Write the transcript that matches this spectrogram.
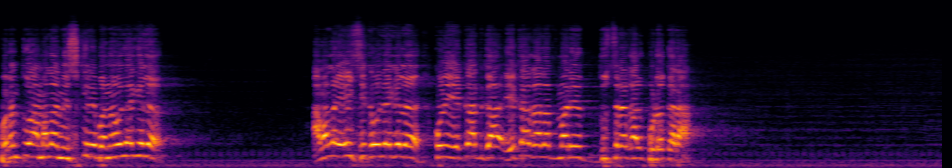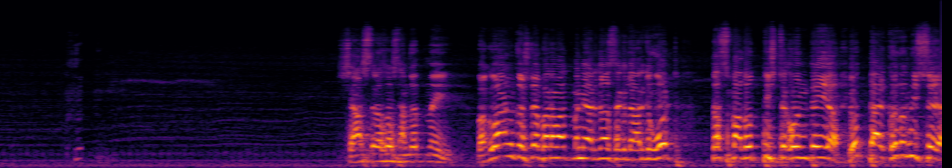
परंतु आम्हाला निष्क्रिय बनवलं गेलं. आम्हाला हे शिकवलं गेलं कोणी एकात गा एका गालात मारे दुसऱ्या गाल पुढं करा. शास्त्र असं सांगत नाही. भगवान कृष्ण परमात्माने अर्जुन सांगितलं अर्जुन ओठ तस्माद उत्तिष्ठ कोणते युद्ध कृत निश्चय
